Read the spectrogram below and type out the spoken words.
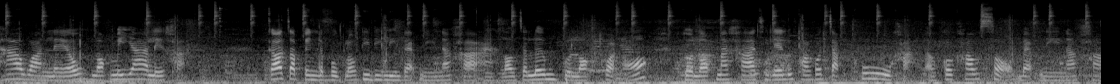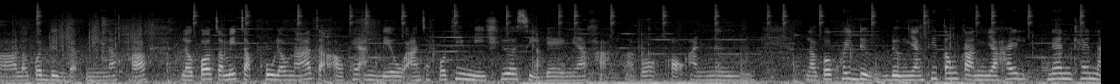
4-5 วันแล้วล็อกไม่ยากเลยค่ะ ก็จะเป็นระบบล็อกดีดีลิงแบบนี้นะคะอะเราจะเริ่มตัวล็อกก่อนเนาะตัวล็อกนะคะ ทีแรกลูกค้าก็จับคู่ค่ะแล้วก็เข้าสองแบบนี้นะคะ แล้วก็ดึงแบบนี้นะคะ แล้วก็จะไม่จับคู่แล้วนะ จะเอาแค่อันเดียวอันเฉพาะที่มีเชือกสีแดงเนี้ยค่ะ แล้วก็ขออันหนึงแล้วก็ค่อยดึงดึงอย่างที่ต้องการอย่าให้แน่นแค่ไหน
